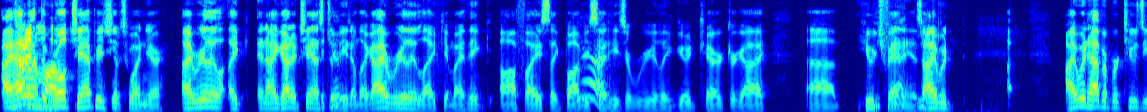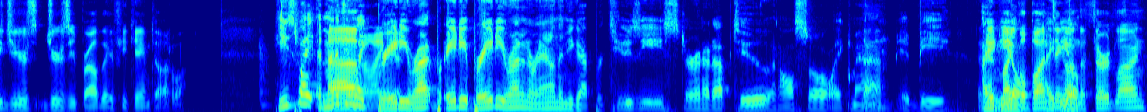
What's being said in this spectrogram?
I had Sign him at the up. World Championships one year. I really like, and I got a chance Did to you? meet him. Like, I really like him. I think off ice, like Bobby Yeah. said, he's a really good character guy. Uh, huge You fan of his. you- I would, I would have a Bertuzzi jersey, jersey probably if he came to Ottawa. He's like imagine like, like Brady run Brady Brady running around, then you got Bertuzzi stirring it up too, and also like man, Yeah. it'd be And ideal. Michael Bunting ideal. on the third line.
